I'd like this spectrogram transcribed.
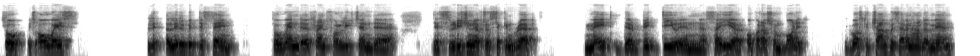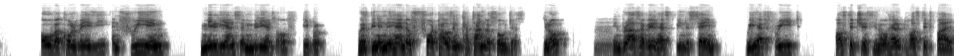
So it's always li- a little bit the same. So when the French for Legion, the, the Legion after Second REP, made their big deal in uh, Zaire, Operation Bonite, it was to jump with 700 men over Kolwezi and freeing millions and millions of people who have been in the hand of 4,000 Katanga soldiers. You know, Mm. in Brazzaville has been the same. We have freed hostages, you know, held hostage by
